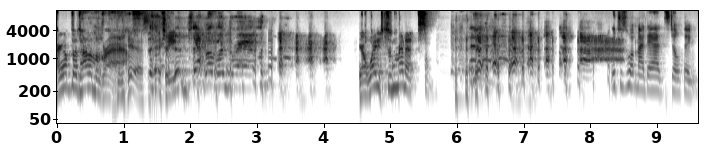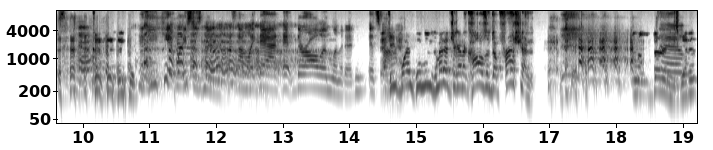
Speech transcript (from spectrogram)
Hang up the telegraph. Yes. See? Telegram. You're wasting minutes. Which is what my dad still thinks. you can't waste his minutes. I'm like, Dad, it, they're all unlimited. It's fine. Keep wasting these minutes, you're going to cause a depression. In the 30s, So- get it?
